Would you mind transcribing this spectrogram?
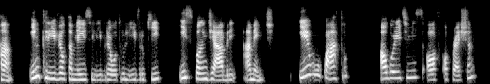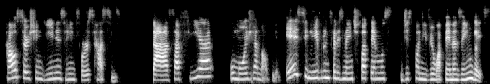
Han. Incrível também esse livro, é outro livro que expande abre a mente. E o quarto, Algorithms of Oppression, How Search Engines Reinforce Racism, da Safia Umoja Nobre. Esse livro, infelizmente, só temos disponível apenas em inglês,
